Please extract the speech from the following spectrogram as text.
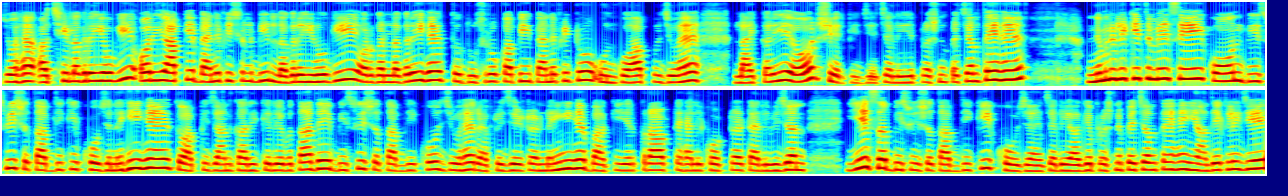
जो है अच्छी लग रही होगी और ये आपके बेनिफिशियल भी लग रही होगी और अगर लग रही है तो दूसरों का भी बेनिफिट हो, उनको आप जो है लाइक करिए और शेयर कीजिए। चलिए, प्रश्न पर चलते हैं। निम्नलिखित में से कौन बीसवीं शताब्दी की खोज नहीं है? तो आपकी जानकारी के लिए बता दें, बीसवीं शताब्दी खोज जो है रेफ्रिजरेटर नहीं है, बाकी एयरक्राफ्ट, हेलीकॉप्टर, टेलीविज़न, ये सब बीसवीं शताब्दी की खोज है। चलिए आगे प्रश्न पे चलते हैं। यहाँ देख लीजिए,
